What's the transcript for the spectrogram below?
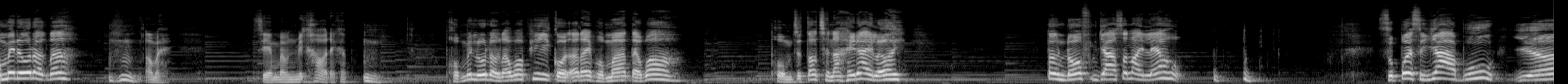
มไม่รู้หรอกนะอื้อหือเอาไหมเสียงมันไม่เข้าเลยครับ อืม ผมไม่รู้หรอกนะว่าพี่กดอะไรผมมาแต่ว่า ผมจะต้องชนะให้ได้เลย ต้องโดฟยาซะหน่อยแล้วซูเปอร์สิยาบูเยา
